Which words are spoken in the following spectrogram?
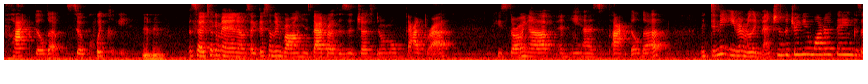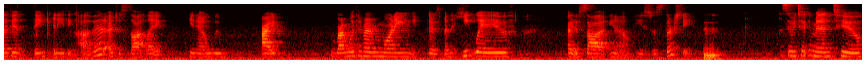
plaque buildup so quickly. hmm So I took him in. I was like, "There's something wrong. His bad breath isn't just normal bad breath. He's throwing up and he has plaque buildup." I didn't even really mention the drinking water thing because I didn't think anything of it. I just thought like, you know, we, I run with him every morning. There's been a heat wave. I just thought, you know, he's just thirsty. hmm So we took him into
